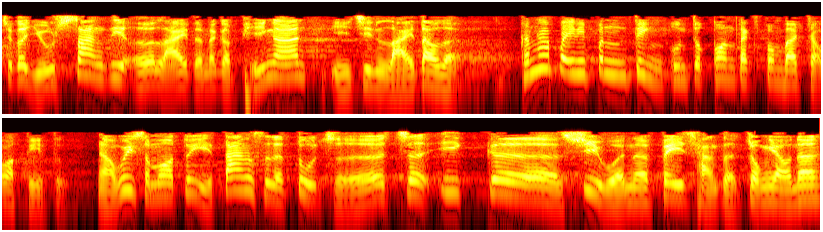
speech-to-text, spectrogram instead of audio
这个由上帝而来的那个平安已经来到了。Kenapa ini penting untuk konteks pembaca waktu itu? 那为什么对于当时的读者这一个序文呢非常的重要呢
